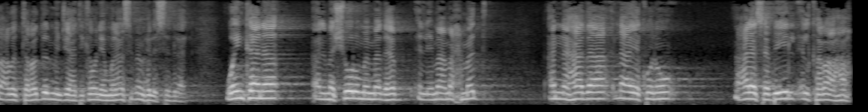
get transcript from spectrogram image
بعض التردد من جهة كونه مناسبا في الاستدلال. وإن كان المشهور من مذهب الإمام أحمد أن هذا لا يكون على سبيل الكراهة.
